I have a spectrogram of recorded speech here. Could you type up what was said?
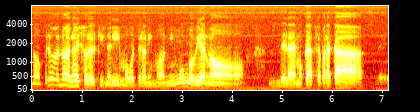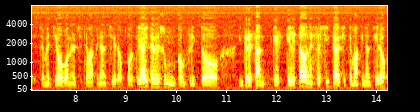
no, pero no, no es solo el kirchnerismo o el peronismo, ningún gobierno de la democracia para acá eh, se metió con el sistema financiero, porque ahí tenés un conflicto interesante, que es que el Estado necesita el sistema financiero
